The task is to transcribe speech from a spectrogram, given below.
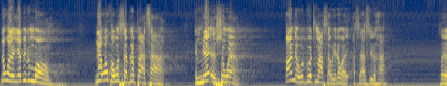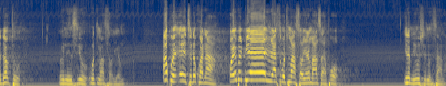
na wɔde yɛ bibi mɔ na wɔkɔ wo sabene paasa mmea esun a ɔna wo bi wotumi asaw yɛrɛ wɔ asaase do ha. Sɛ ɔyɛ dɔkta ɔyɛ ne nsi o wotumi asaw yɛm akɔ eight de kwan a ɔyɛ pɛ biara yi ase wotumi asaw yɛrɛ ma asa pɔ yɛrɛ mi nsu no nsana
